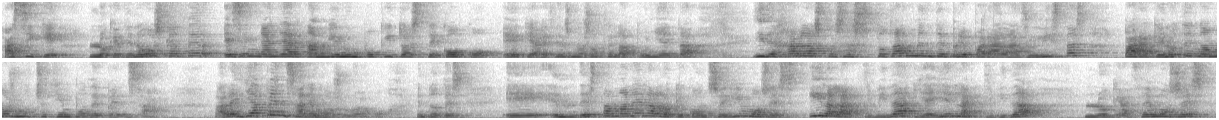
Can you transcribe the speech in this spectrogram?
Así que lo que tenemos que hacer es engañar también un poquito a este coco, eh, que a veces nos hace la puñeta, y dejar las cosas totalmente preparadas y listas para que no tengamos mucho tiempo de pensar. ¿Vale? Ya pensaremos luego. Entonces, eh, de esta manera lo que conseguimos es ir a la actividad y ahí en la actividad lo que hacemos es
